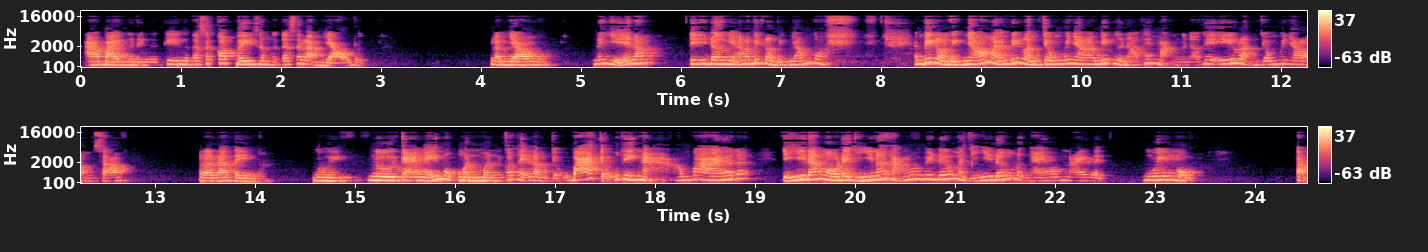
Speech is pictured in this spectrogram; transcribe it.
à bày người này người kia người ta sẽ copy xong người ta sẽ làm giàu được. Làm giàu nó dễ lắm. Chỉ đơn giản là biết làm việc nhóm thôi. Em biết làm việc nhóm mà, em biết làm chung với nhau, em biết người nào thấy mạnh, người nào thấy yếu, làm chung với nhau làm sao? Là ra tiền. Người người càng nghĩ một mình mình có thể làm chủ, bá chủ thiên hạ, không có ai hết á. Chị nhi đang ngồi đây, chị nhi nói thẳng với mấy đứa mà chị nhi đứng được ngày hôm nay là nguyên một tập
